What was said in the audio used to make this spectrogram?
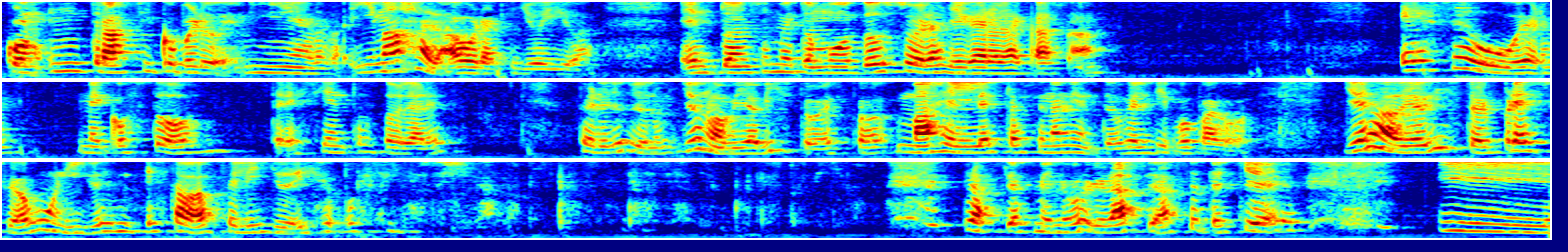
con un tráfico pero de mierda. Y más a la hora que yo iba. Entonces me tomó dos horas llegar a la casa. Ese Uber me costó 300 dólares. Pero yo, no, yo no había visto esto, más el estacionamiento que el tipo pagó. Yo no había visto el precio aún y yo estaba feliz. Yo dije, por fin estoy llegando a mi casa. Gracias a Dios porque estoy viva. Gracias, menor, gracias, se te quiere. Y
